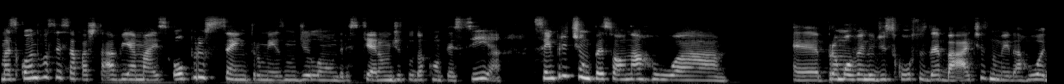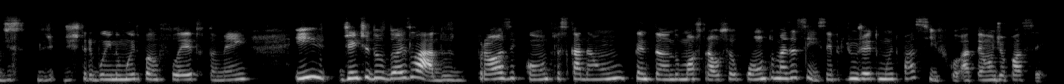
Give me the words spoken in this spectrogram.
Mas quando você se afastava, ia mais ou para o centro mesmo de Londres, que era onde tudo acontecia, sempre tinha um pessoal na rua é, promovendo discursos, debates no meio da rua, dis distribuindo muito panfleto também, e gente dos dois lados, prós e contras, cada um tentando mostrar o seu ponto, mas assim, sempre de um jeito muito pacífico, até onde eu passei.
